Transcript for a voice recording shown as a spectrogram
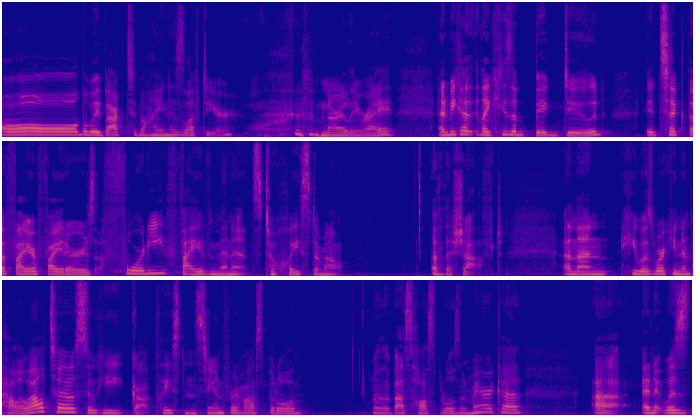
all the way back to behind his left ear. Gnarly, right? And because like he's a big dude, it took the firefighters 45 minutes to hoist him out of the shaft. And then he was working in Palo Alto, so he got placed in Stanford Hospital one of the best hospitals in America. Uh, and it was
